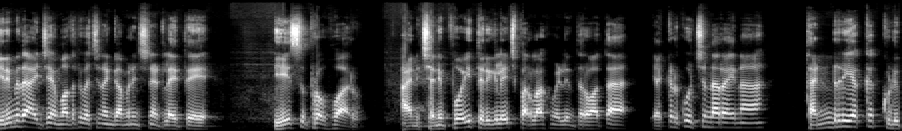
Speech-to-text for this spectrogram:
ఎనిమిది అధ్యాయం మొదటి వచ్చిన గమనించినట్లయితే యేసు ప్రభువారు ఆయన చనిపోయి తిరిగి లేచి పరలోకం వెళ్ళిన తర్వాత ఎక్కడ కూర్చున్నారు ఆయన? తండ్రి యొక్క కుడి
